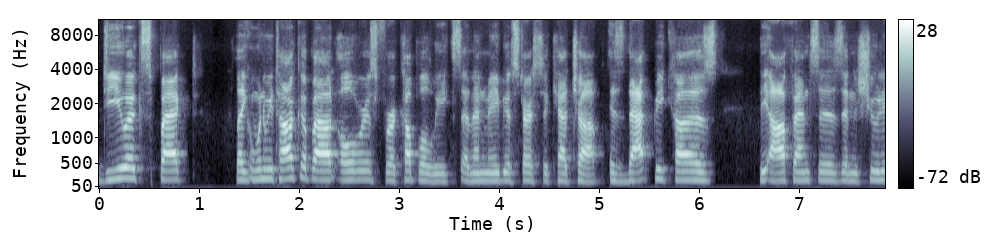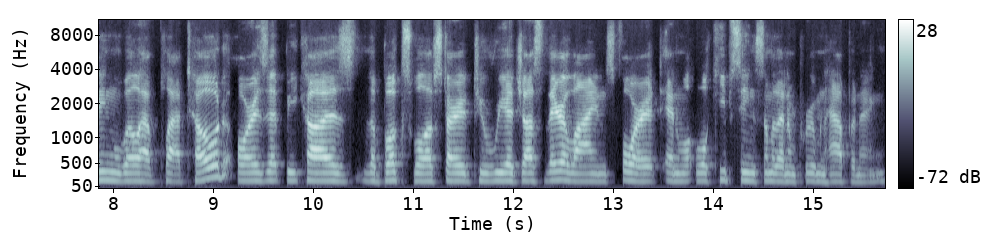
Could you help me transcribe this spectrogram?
Do you expect, like, when we talk about overs for a couple of weeks and then maybe it starts to catch up, is that because the offenses and shooting will have plateaued, or is it because the books will have started to readjust their lines for it, and we'll, we'll keep seeing some of that improvement happening?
